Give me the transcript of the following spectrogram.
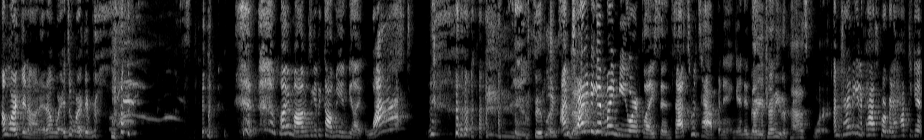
I'm working on it. I'm, it's a work in progress. my mom's gonna call me and be like, "What?" Sid likes I'm trying to get my New York license. That's what's happening, and it's No, you're trying to get a passport. I'm trying to get a passport, but I have to get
